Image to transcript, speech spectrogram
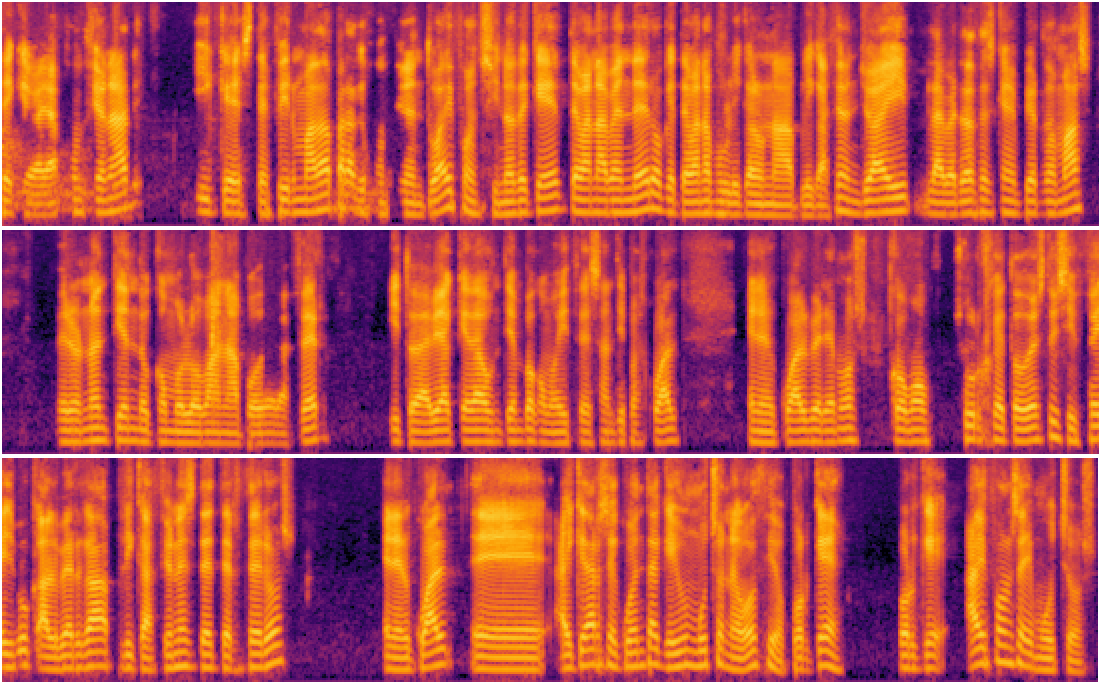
de que vaya a funcionar y que esté firmada para que funcione en tu iPhone, sino de que te van a vender o que te van a publicar una aplicación. Yo ahí la verdad es que me pierdo más, pero no entiendo cómo lo van a poder hacer y todavía queda un tiempo, como dice Santi Pascual, en el cual veremos cómo surge todo esto y si Facebook alberga aplicaciones de terceros en el cual eh, hay que darse cuenta que hay mucho negocio. ¿Por qué? Porque iPhones hay muchos.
